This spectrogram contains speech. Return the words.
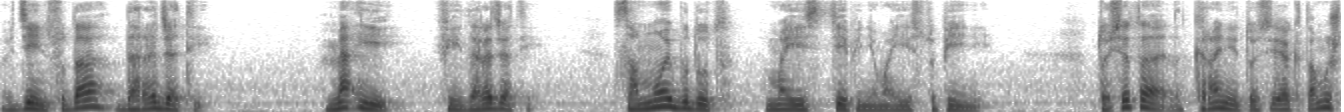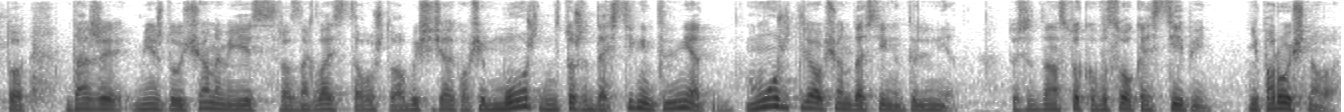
в день суда дараджати. Маи фи дараджати. Со мной будут в моей степени, в моей ступени. То есть это крайне, то есть я к тому, что даже между учеными есть разногласия того, что обычный человек вообще может, не то что достигнет или нет, может ли вообще он достигнет или нет. То есть это настолько высокая степень непорочного.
